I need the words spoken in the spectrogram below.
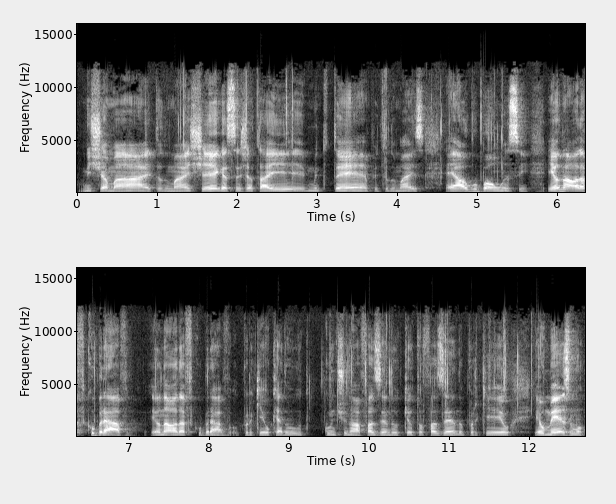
me chamar e tudo mais. Chega, você já tá aí muito tempo e tudo mais. É algo bom, assim. Eu, na hora, fico bravo. Eu, na hora, fico bravo, porque eu quero continuar fazendo o que eu tô fazendo, porque eu, eu mesmo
